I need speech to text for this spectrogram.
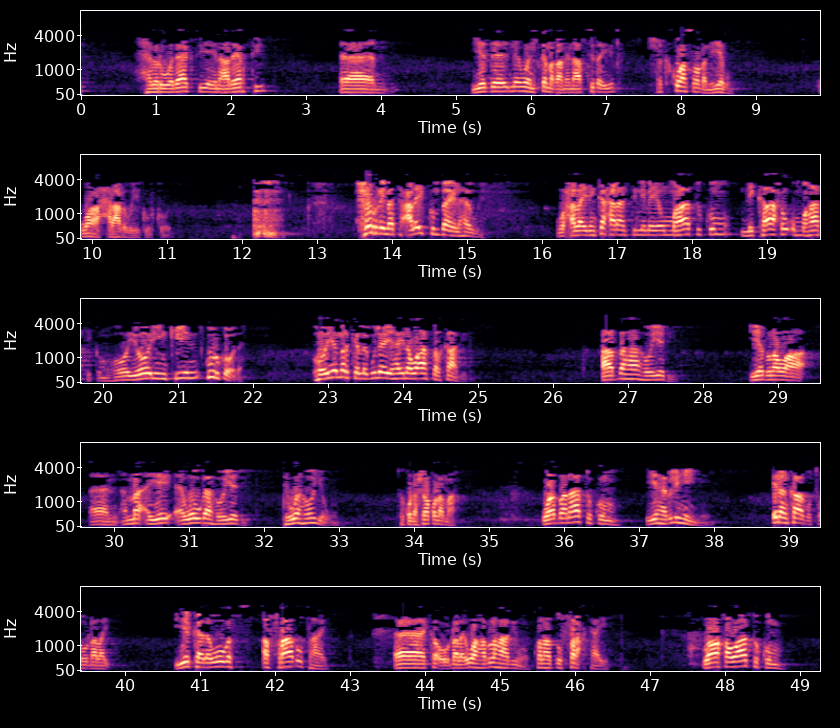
habar wadaagtii iyo ina adeertii iyo dee waynu iska naqaan ina abtida iyo marka kuwaas oo dhan iyagu waa xalaal wey guurkooda xurimat calaykum baa ilaha wi waxaa la idinka xaaraantinimeeyey ummahaatikum nikaaxu ummahaatikum hooyooyinkiin guurkooda. Hooye marka lagu leeyahayna waa asalkaagii. Aabbaha hooyadii. Iyaduna waa ama ayay awowgaa hooyadii. De waa hooyo kudhasho qula maaha wa banaatukum iyo hablihiinii inankaagu tuu dhalay. Iyo kaad awowga afraad u tahay ka uu dhalay. Waa hablahaagii un kol hadduu farac kaaye wa akhawaatukum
